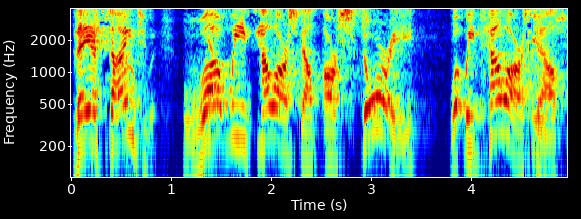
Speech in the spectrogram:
they assigned to it. What we tell ourselves, our story, what we tell ourselves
